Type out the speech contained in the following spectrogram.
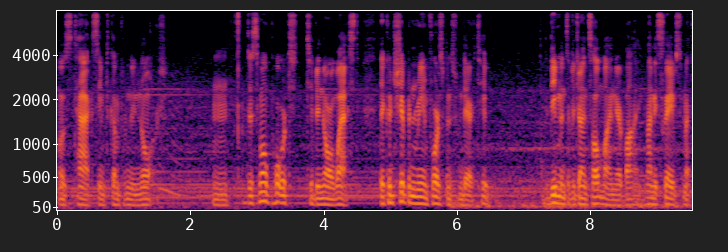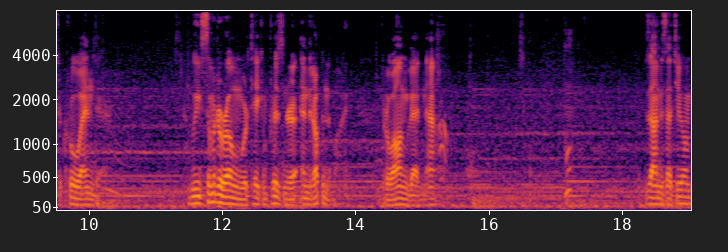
Most attacks seem to come from the north. Hmm. There's a small port to the northwest. They could ship in reinforcements from there too. The demons have a giant salt mine nearby. Many slaves met a cruel end there. I believe some of their own were taken prisoner and ended up in the mine. They're long dead now. Zan, is that you? I'm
